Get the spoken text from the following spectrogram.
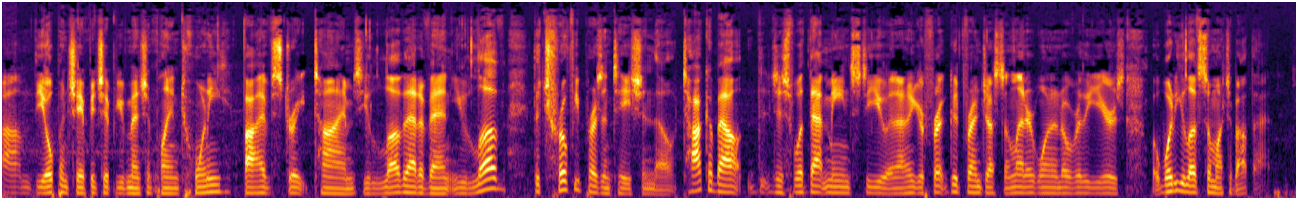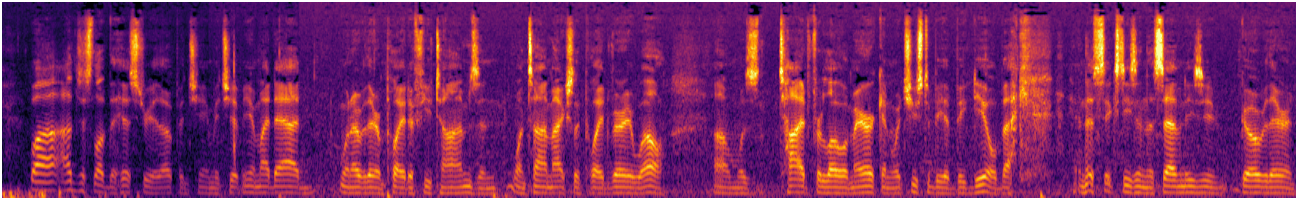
Um, the Open Championship you mentioned playing 25 straight times. You love that event. You love the trophy presentation, though. Talk about just what that means to you. And I know your friend, good friend Justin Leonard won it over the years, but what do you love so much about that? Well, I just love the history of the Open Championship. You know, my dad went over there and played a few times, and one time actually played very well. Um, was tied for low American, which used to be a big deal back in the 60s and the 70s. You go over there and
